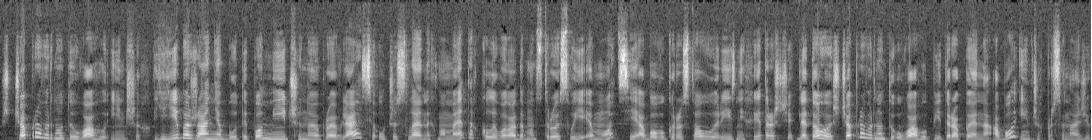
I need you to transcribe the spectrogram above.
щоб привернути увагу інших. Її бажання бути поміченою проявляється у численних моментах, коли вона демонструє свої емоції або використовує різні хитрощі для того, щоб привернути увагу Пітера Пена або інших персонажів.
